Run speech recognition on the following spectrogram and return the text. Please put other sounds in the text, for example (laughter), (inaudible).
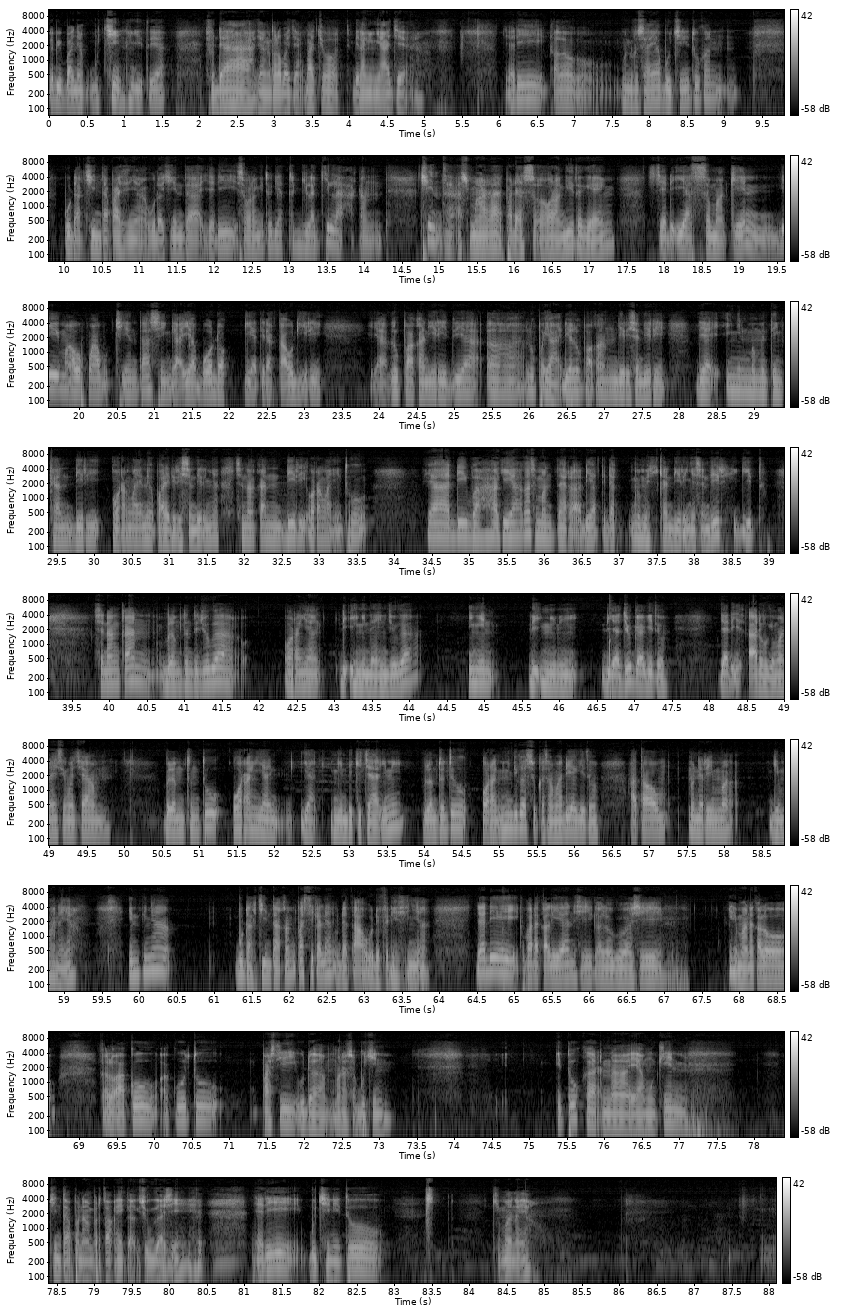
Lebih banyak bucin (laughs) gitu ya. Sudah jangan terlalu banyak bacot bilangin aja. Jadi kalau menurut saya bucin itu kan budak cinta pastinya budak cinta. Jadi seorang itu dia tergila-gila akan cinta asmara pada seorang gitu geng. Jadi ia semakin dimabuk-mabuk cinta sehingga ia bodoh ia tidak tahu diri. Ya lupakan diri. Dia uh, lupa ya dia lupakan diri sendiri. Dia ingin mementingkan diri orang lainnya pada diri sendirinya. Sedangkan diri orang lain itu ya dibahagiakan sementara. Dia tidak memikirkan dirinya sendiri gitu sedangkan belum tentu juga orang yang diinginin juga ingin diingini dia juga gitu. Jadi aduh gimana sih macam belum tentu orang yang ya ingin dikejar ini belum tentu orang ini juga suka sama dia gitu. Atau menerima gimana ya? Intinya budak cinta kan pasti kalian udah tahu definisinya. Jadi kepada kalian sih kalau gua sih gimana kalau kalau aku aku tuh pasti udah merasa bucin. Itu karena ya mungkin cinta pernah pertama eh gak juga sih. (laughs) Jadi bucin itu gimana ya?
